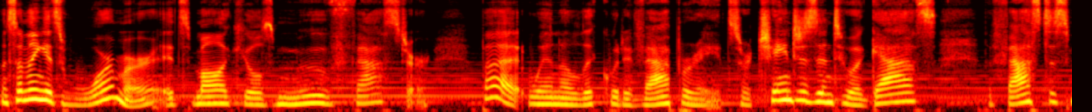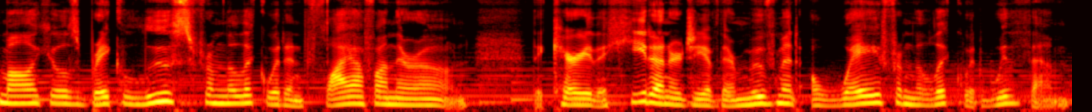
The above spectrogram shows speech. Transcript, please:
When something gets warmer, its molecules move faster. But when a liquid evaporates or changes into a gas, the fastest molecules break loose from the liquid and fly off on their own. They carry the heat energy of their movement away from the liquid with them.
